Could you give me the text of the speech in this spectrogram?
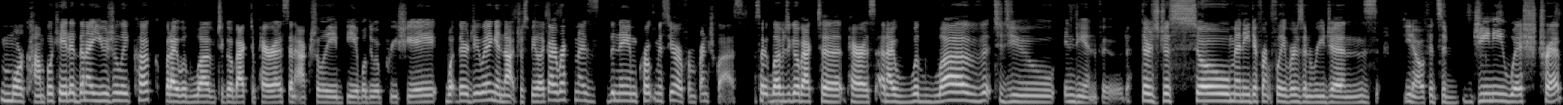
more complicated than I usually cook, but I would love to go back to Paris and actually be able to appreciate what they're doing and not just be like, I recognize the name Croque Monsieur from French class. So I'd love to go back to Paris and I would love to do Indian food. There's just so many different flavors and regions you know, if it's a genie wish trip,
